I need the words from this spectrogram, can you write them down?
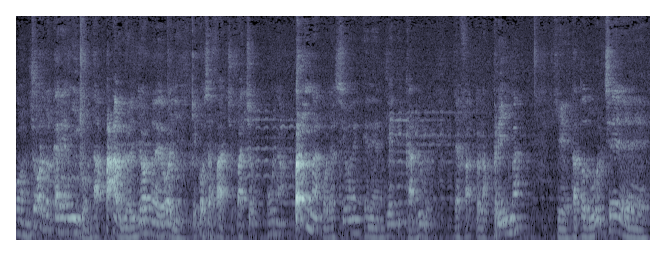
Buongiorno cari amici, da Paolo il giorno di oggi. Che cosa faccio? Faccio una prima colazione energetica 2 Già fatto la prima che è stato dolce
